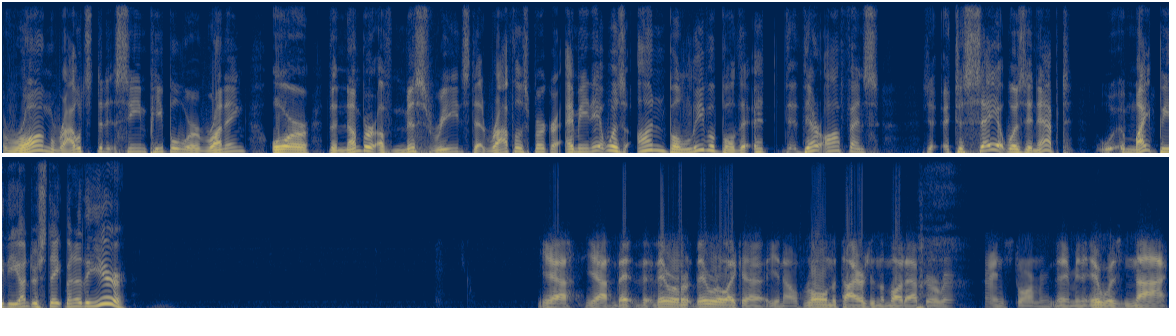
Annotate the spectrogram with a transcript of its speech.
wrong routes that it seemed people were running, or the number of misreads that Roethlisberger, I mean, it was unbelievable. Their offense, to say it was inept, might be the understatement of the year. Yeah, yeah. They they they were they were like a you know rolling the tires in the mud after a rainstorm. I mean, it was not.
